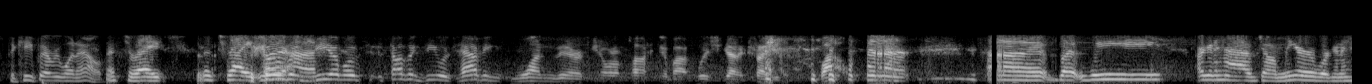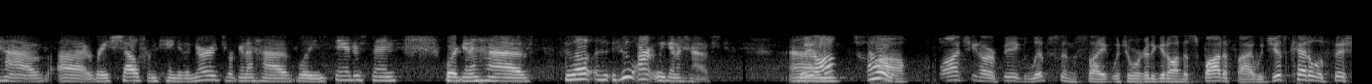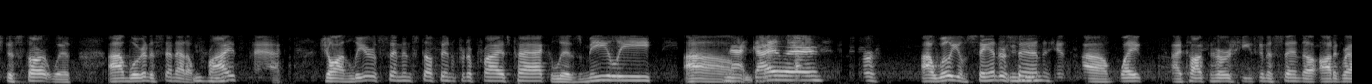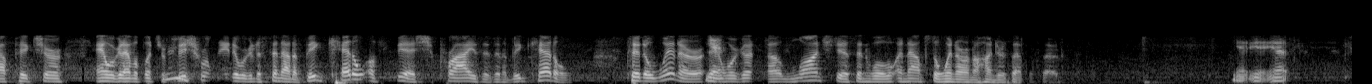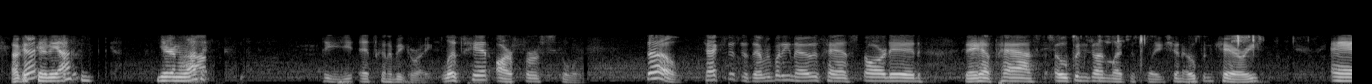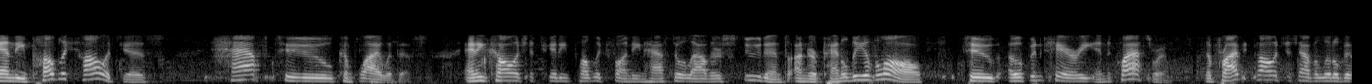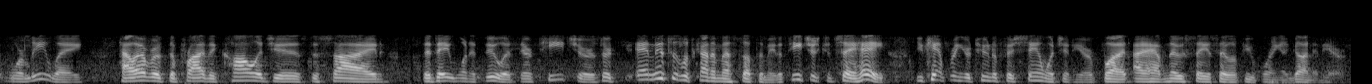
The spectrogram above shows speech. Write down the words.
to keep everyone out. That's right. That's right. It We're, sounds, uh, like Dia was, it sounds like Dia was having one there, if you know what I'm talking about, where she got excited. Wow. uh, but we are going to have John Lear. We're going to have uh, Ray Shell from King of the Nerds. We're going to have William Sanderson. We're going to have who else, who aren't we going to have? Um, we are oh, um, launching our big Libsyn site, which we're going to get onto Spotify. We just kettle of fish to start with. Um, we're going to send out a Mhm. prize pack. John Lear sending stuff in for the prize pack. Liz Mealy, um, Matt Geiler. uh, William Sanderson, Mhm. his uh, wife. I talked to her. She's going to send an autograph picture, and we're gonna have a bunch of Nice. fish related. We're gonna send out a big kettle of fish prizes in a big kettle to the winner, Yes. and we're gonna uh, launch this, and we'll announce the winner on the hundredth episode. Yeah, yeah, yeah. Okay, It's gonna be awesome. You're gonna love Uh, it. It's going to be great. Let's hit our first story. So, Texas, as everybody knows, has started, they have passed open gun legislation, open carry, and the public colleges have to comply with this. Any college that's getting public funding has to allow their students, under penalty of law, to open carry in the classroom. The private colleges have a little bit more leeway. However, if the private colleges decide that they want to do it. Their teachers, their, and this is what's kind of messed up to me. The teachers could say, "Hey, you can't bring your tuna fish sandwich in here, but I have no say so if you bring a gun in here."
